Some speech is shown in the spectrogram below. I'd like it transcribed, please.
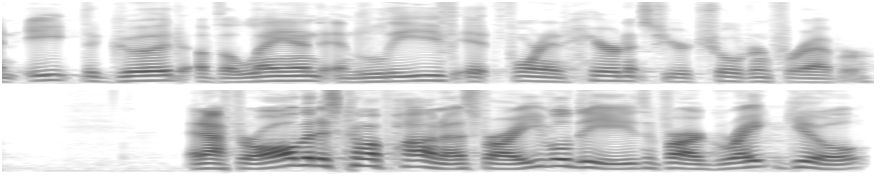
and eat the good of the land and leave it for an inheritance to your children forever. And after all that has come upon us for our evil deeds and for our great guilt,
